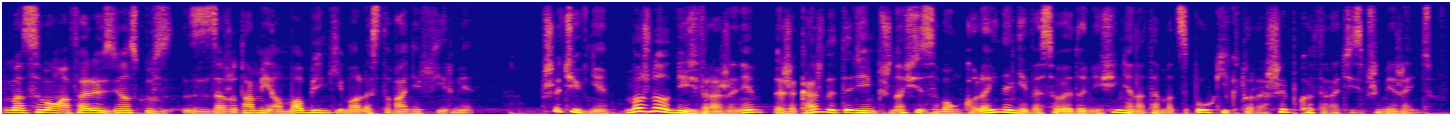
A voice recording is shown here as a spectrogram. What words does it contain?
ma za sobą afery w związku z, z zarzutami o mobbing i molestowanie w firmie. Przeciwnie, można odnieść wrażenie, że każdy tydzień przynosi ze sobą kolejne niewesołe doniesienia na temat spółki, która szybko traci sprzymierzeńców.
